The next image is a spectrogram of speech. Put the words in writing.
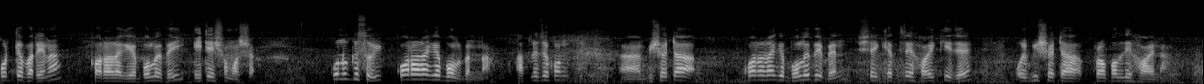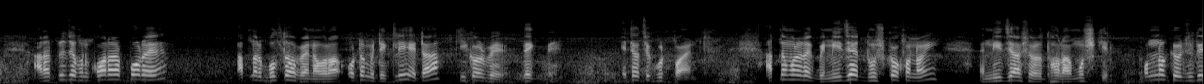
করতে পারি না, করার আগে বলে দিই, এটাই সমস্যা। কোনো কিছুই করার আগে বলবেন না। আপনি যখন বিষয়টা করার আগে বলে দিবেন, সেই ক্ষেত্রে হয় কি যে, ওই বিষয়টা প্রপারলি হয় না। আর আপনি যখন করার পরে আপনার বলতে হবে না, ওরা অটোমেটিকলি এটা কি করবে, দেখবে। এটা হচ্ছে গুড পয়েন্ট আপনি মনে রাখবেন, নিজের দোষ কখনোই নিজে আসলে ধরা মুশকিল। অন্য কেউ যদি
